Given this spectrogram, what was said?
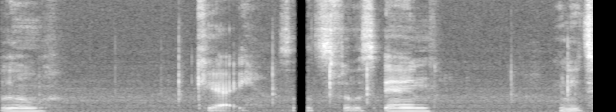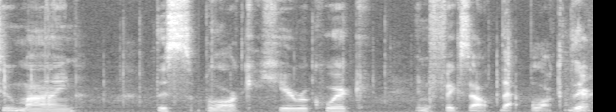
Boom. Okay. So let's fill this in. We need to mine this block here real quick and fix out that block there.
